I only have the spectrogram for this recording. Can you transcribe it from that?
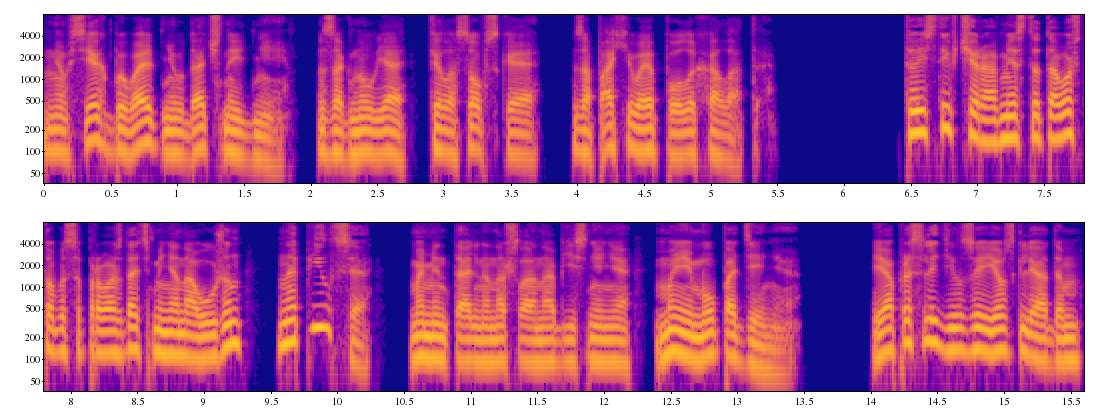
У всех бывают неудачные дни», — загнул я философское, запахивая полы халата. «То есть ты вчера вместо того, чтобы сопровождать меня на ужин, напился?» Моментально нашла она объяснение моему падению. Я проследил за ее взглядом.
